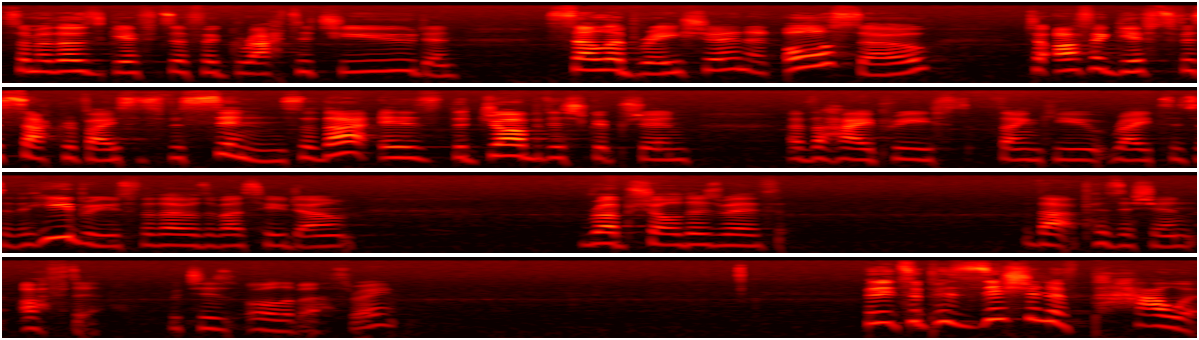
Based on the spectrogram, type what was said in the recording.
Some of those gifts are for gratitude and celebration, and also to offer gifts for sacrifices for sins. So that is the job description of the high priest, thank you, writer to the Hebrews, for those of us who don't rub shoulders with that position often, which is all of us, right? But it's a position of power.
